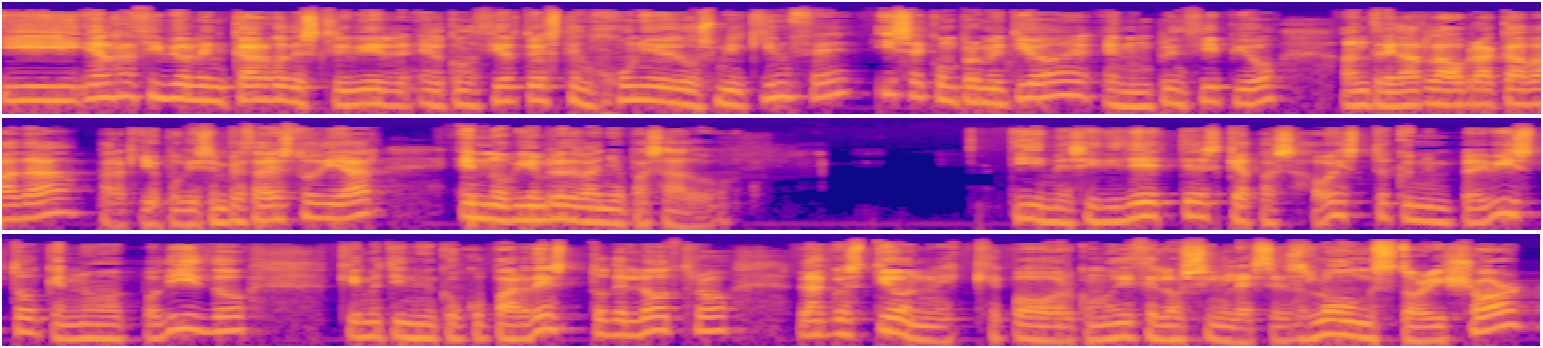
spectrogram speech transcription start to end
y él recibió el encargo de escribir el concierto este en junio de 2015 y se comprometió en un principio a entregar la obra acabada para que yo pudiese empezar a estudiar en noviembre del año pasado. Dime si diretes, que ha pasado esto, que un imprevisto, que no he podido, que me tienen que ocupar de esto, del otro. La cuestión es que por, como dicen los ingleses, long story short,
